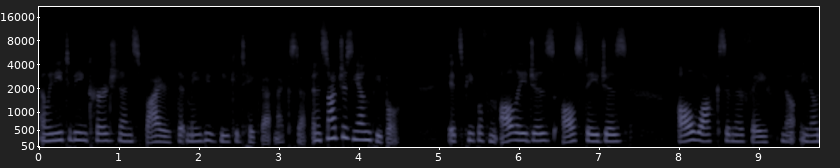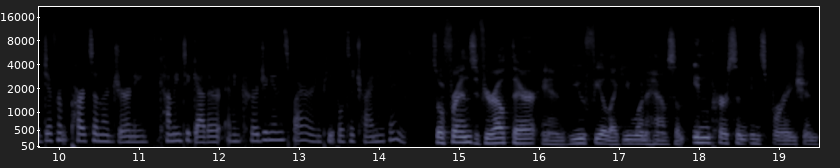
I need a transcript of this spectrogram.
and we need to be encouraged and inspired that maybe we could take that next step. And it's not just young people. It's people from all ages all stages all walks in their faith, no, you know, different parts on their journey, coming together and encouraging and inspiring people to try new things. So, friends, if you're out there and you feel like you want to have some in person inspiration,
